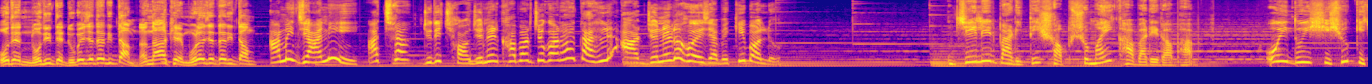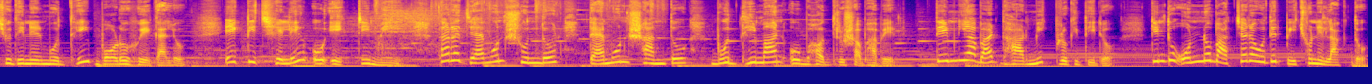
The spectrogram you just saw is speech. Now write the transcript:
ওদের নদীতে ডুবে যেতে দিতাম না না খেয়ে মরে যেতে দিতাম? আমি জানি। আচ্ছা যদি ছজনের খাবার জোগাড় হয় তাহলে আট জনেরও হয়ে যাবে কি বলো? জেলের বাড়িতে সবসময় খাবারের অভাব। ওই দুই শিশু কিছুদিনের মধ্যেই বড় হয়ে গেল। একটি ছেলে ও একটি মেয়ে। তারা যেমন সুন্দর তেমন শান্ত বুদ্ধিমান ও ভদ্র স্বভাবের তেমনি আবার ধার্মিক প্রকৃতিরও। কিন্তু অন্য বাচ্চারা ওদের পেছনে লাগতো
